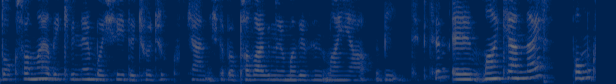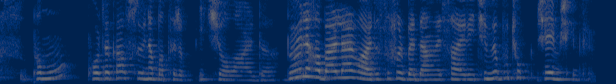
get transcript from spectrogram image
90'lar ya da 2000'lerin başıydı çocukken işte böyle pazar günleri magazin manyağı bir tiptim. E, mankenler pamuk pamuğu portakal suyuna batırıp içiyorlardı. Böyle haberler vardı sıfır beden vesaire için ve bu çok şeymiş gibi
